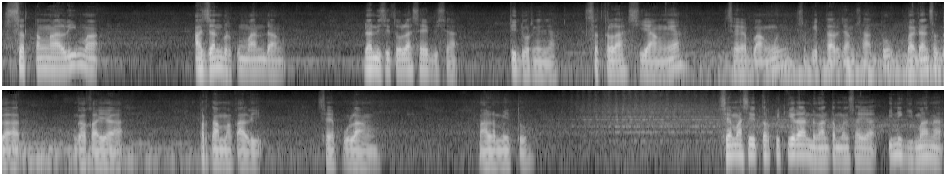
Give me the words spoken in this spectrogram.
setengah lima azan berkumandang dan di situlah saya bisa tidur nyenyak. Setelah siangnya saya bangun sekitar jam 1 badan segar nggak kayak pertama kali saya pulang malam itu saya masih terpikiran dengan teman saya ini gimana?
